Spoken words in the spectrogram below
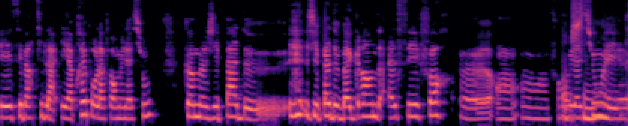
et c'est parti de là. Et après pour la formulation, comme j'ai pas de j'ai pas de background assez fort euh, en, en, formulation et euh,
